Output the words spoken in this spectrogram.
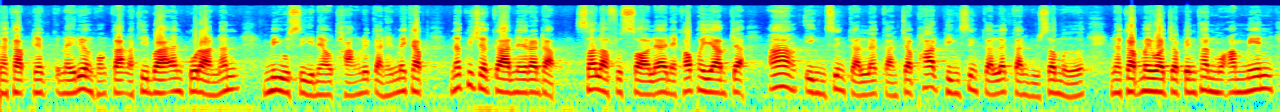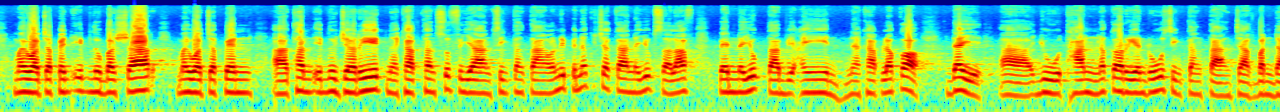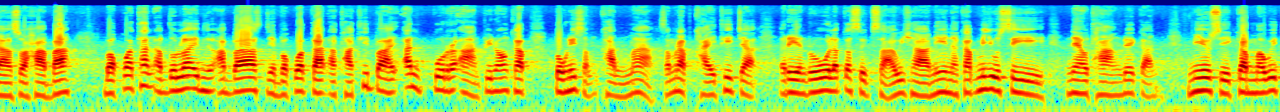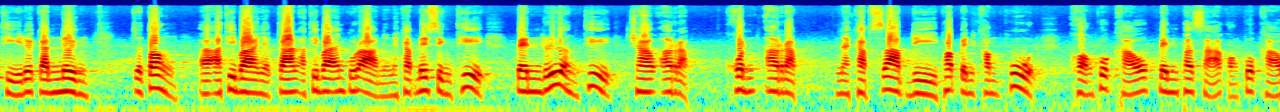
นะครับในเรื่องของการอธิบายอันกุรอานนั้นมีอยู่ 4 แนวทางด้วยกันเห็นไหมครับ นักวิชาการในระดับซาลาฟุซอลแล้วเนี่ยเขาพยายามจะอ้างอิงซึ่งกันและกันจะพาดพิงซึ่งกันและกันอยู่เสมอนะครับไม่ว่าจะเป็นท่านมุอัมมินไม่ว่าจะเป็นอิบนุบัชาร์ไม่ว่าจะเป็นท่านอิบนุจารีดนะครับท่านซุฟยานสิ่งต่างๆเหล่านี้เป็นนักวิชาการในยุคสลัฟเป็นในยุคตาบีอีนนะครับแล้วก็ได้ออยู่ทันแล้วก็เรียนรู้สิ่งต่างๆ จากบรรดาสหาบะบอกว่าท่านอับดุลลาห์อิบนุอับบาสเนี่ยบอกว่าการอธิบายอันกุรอานพี่น้องครับ ตรงนี้สำคัญมากสำหรับใครที่จะเรียนรู้แล้วก็ศึกษาวิชานี้นะครับ มีอยู่สี่แนวทางด้วยกัน มีอยู่สี่กรรมวิธีด้วยกันหนึ่งจะต้องอธิบายเนี่ยการอธิบายอันกุรอานเนี่ยนะครับในสิ่งที่เป็นเรื่องที่ชาวอาหรับ คนอาหรับนะครับทราบดี เพราะเป็นคำพูด ของพวกเขาเป็นภาษาของพวกเขา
